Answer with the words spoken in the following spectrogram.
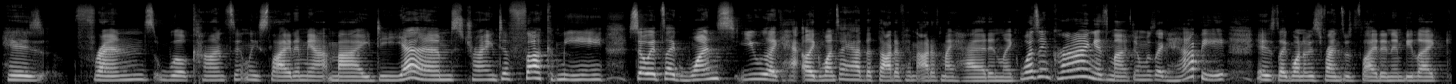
his friends will constantly slide in me at my DMs trying to fuck me. So it's like once you like ha- like once I had the thought of him out of my head and like wasn't crying as much and was like happy is like one of his friends would slide in and be like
